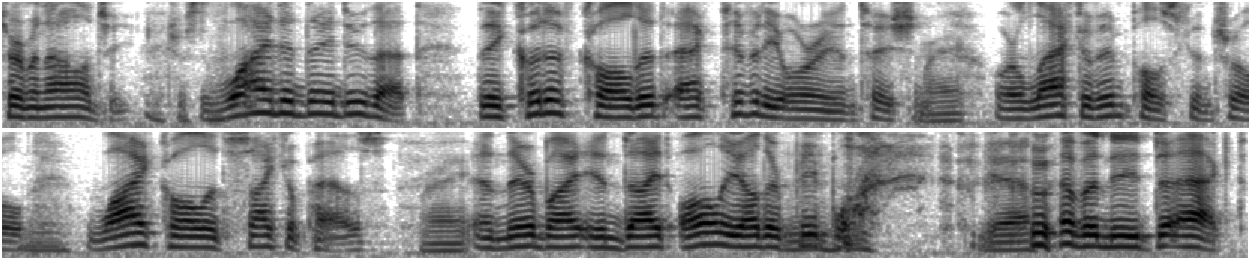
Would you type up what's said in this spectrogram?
terminology. Interesting. Why did they do that? They could have called it activity orientation right. or lack of impulse control. Right. Why call it psychopaths? Right. And thereby indict all the other mm-hmm. people mm-hmm. yeah. who have a need to act.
